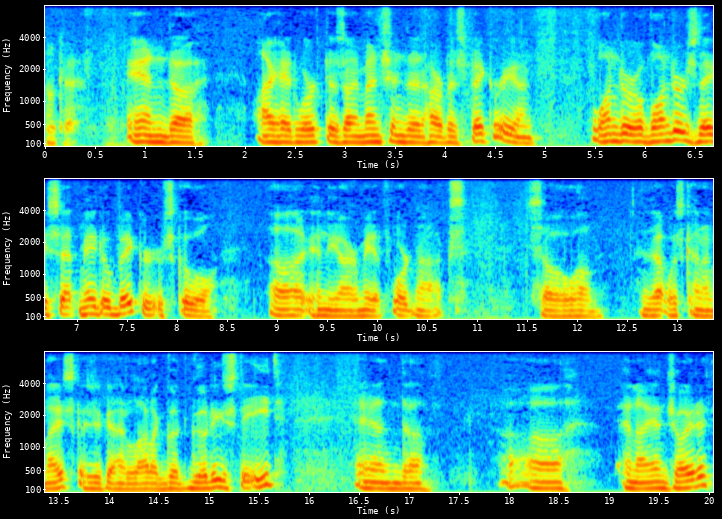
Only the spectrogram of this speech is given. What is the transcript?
Okay. And uh, I had worked, as I mentioned, at Harvest Bakery, and wonder of wonders, they sent me to baker school uh, in the Army at Fort Knox. So um, that was kind of nice because you got a lot of good goodies to eat, and uh, uh, and I enjoyed it.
